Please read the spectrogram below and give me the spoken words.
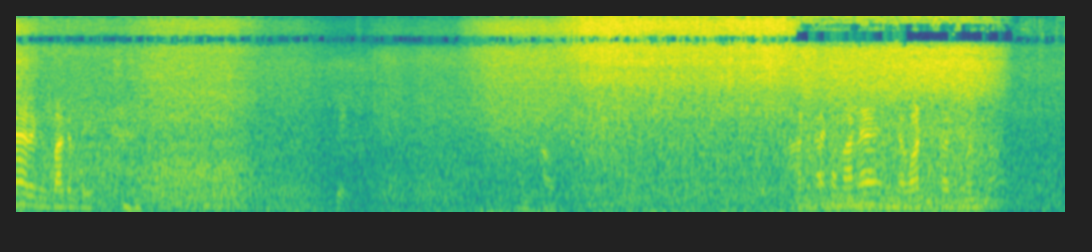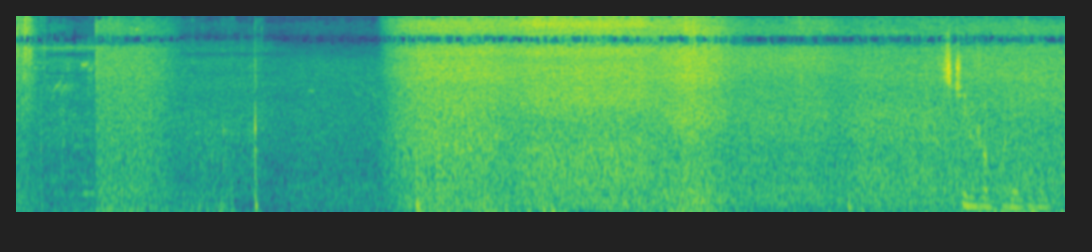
சூப்பராக இருக்குது பார்க்குறதுக்கு அட்டகமான இந்த வாட்டர் பார்க் வந்துடும் ஸ்டீல் ரோப் பண்ணிட்டு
